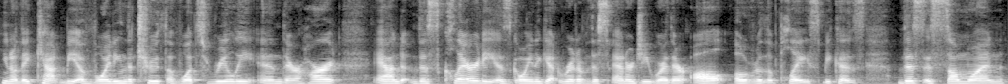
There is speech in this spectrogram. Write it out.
You know, they can't be avoiding the truth of what's really in their heart. And this clarity is going to get rid of this energy where they're all over the place because this is someone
